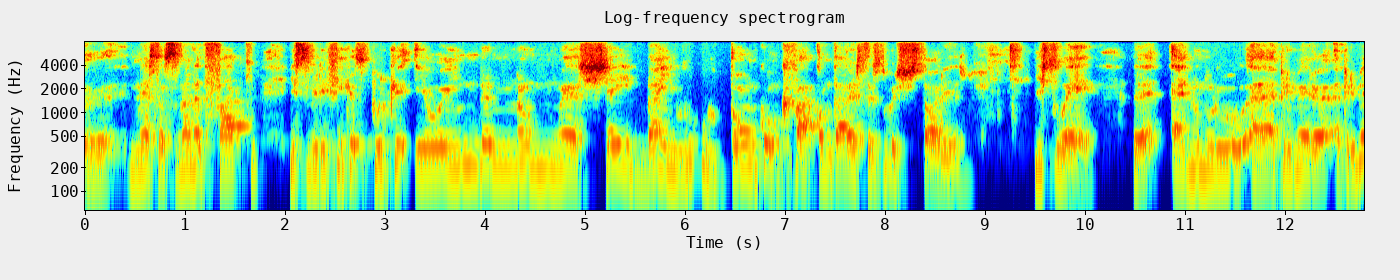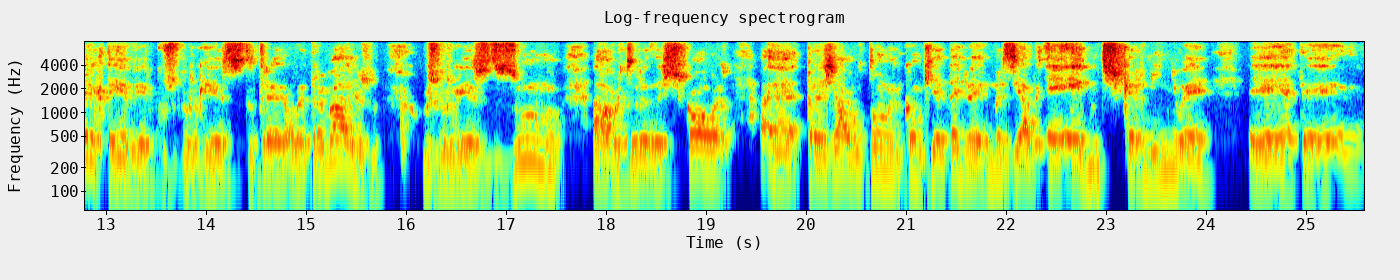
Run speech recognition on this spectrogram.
eh, nesta semana, de facto, isso verifica-se porque eu ainda não achei bem o, o tom com que vai contar estas duas histórias. Isto é, a número a primeira a primeira que tem a ver com os burgueses do teletrabalho, os, os burgueses do Zoom, a abertura das escolas, para já o tom com que a tenho é demasiado é, é muito escarninho, é, é até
